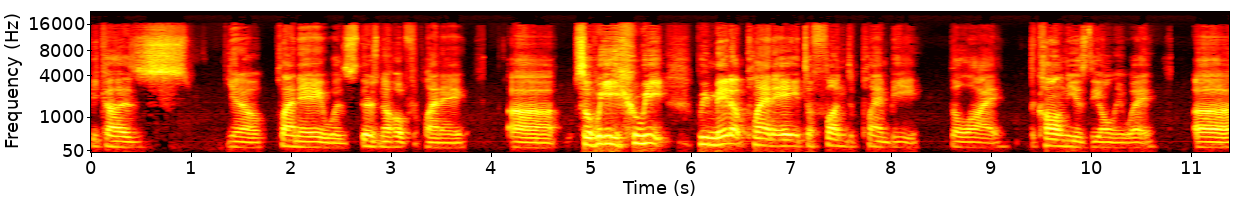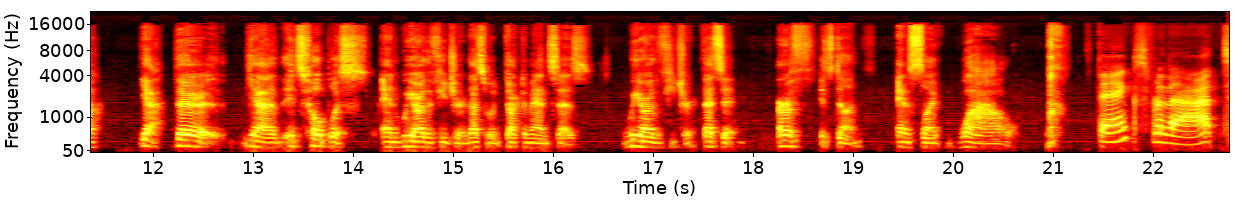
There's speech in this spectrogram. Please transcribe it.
because you know Plan A was there's no hope for Plan A. Uh, so we we we made up Plan A to fund Plan B. The lie, the colony is the only way. Uh, yeah, there, yeah, it's hopeless, and we are the future. That's what Doctor Mann says. We are the future. That's it. Earth is done, and it's like, wow, Thanks for that.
